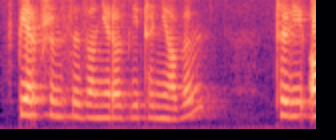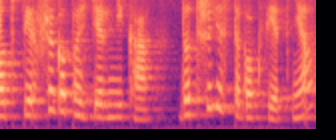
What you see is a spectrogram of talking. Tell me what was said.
w pierwszym sezonie rozliczeniowym, czyli od 1 października do 30 kwietnia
